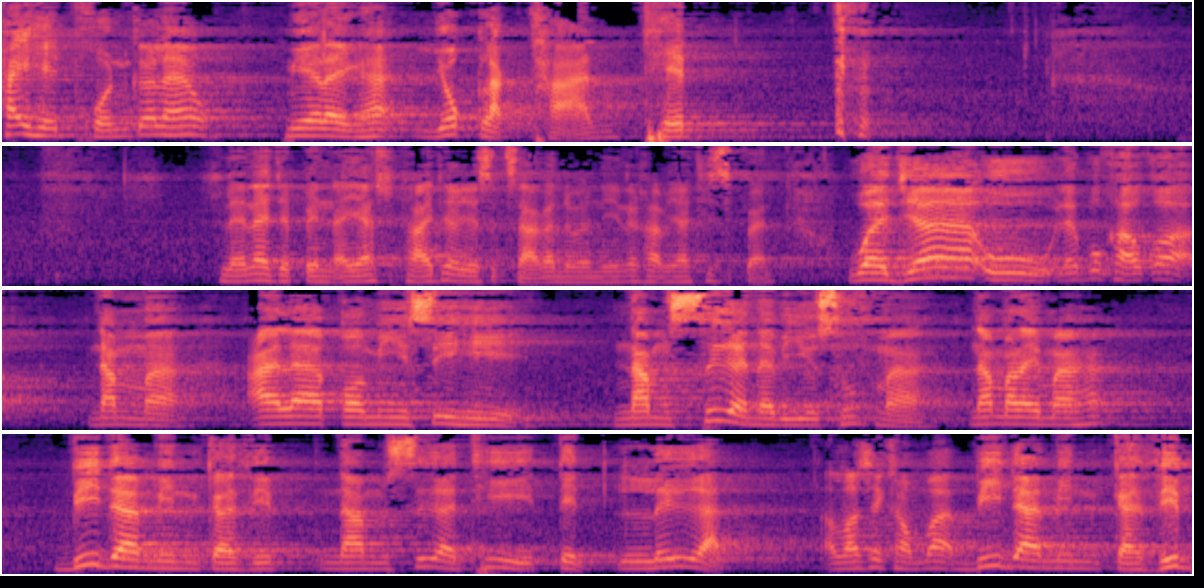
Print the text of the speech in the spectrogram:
ให้เหตุผลก็แล้ว มีอะไรฮะยกหลักฐานเท็จและน่าจะเป็นอายะสุดท้ายที่เราจะศึกษากันในวันนี้นะครับอายะที่สิบแปดวาจาอูแล้วพวกเขาก็นำมาอาลากอมีซีฮีนำเสื้อนบียูซุฟมานำอะไรมาฮะ บิดามินกาซิบนำเสื้อที่ติดเลือดอัลลอฮ์ใช้คำว่าบิดามินกาซิบ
